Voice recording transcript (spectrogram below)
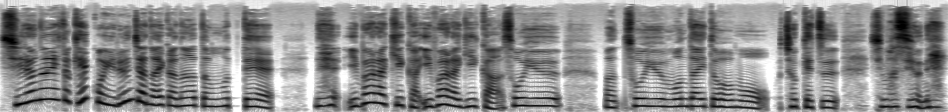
知らない人結構いるんじゃないかなと思ってね茨城か茨城かそういう、まあ、そういう問題ともう直結しますよね。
